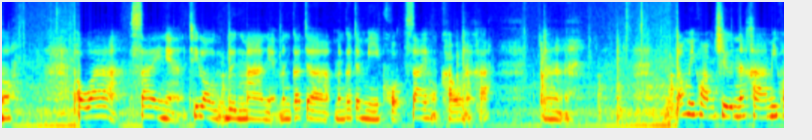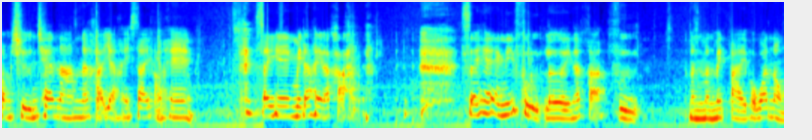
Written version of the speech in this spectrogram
เนาะเพราะว่าไส้เนี่ยที่เราดึงมาเนี่ยมันก็จะมันก็จะมีขดไส้ของเขานะคะอ่าต้องมีความชื้นนะคะ มีความชื้นแช่น้ำนะคะ อย่าให้ไส้เขาแห้ง ไส้แห้งไม่ได้นะคะ ไส้แห้งนี่ฝืดเลยนะคะ ฝืด มันมันไม่ไป เพราะว่าหน่อง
